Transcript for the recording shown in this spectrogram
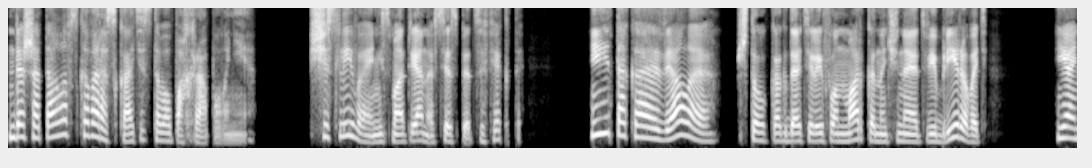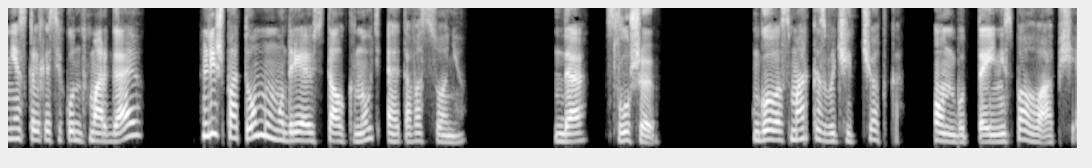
До шаталовского раскатистого похрапывания. Счастливая, несмотря на все спецэффекты. И такая вялая, что, когда телефон Марка начинает вибрировать, я несколько секунд моргаю, лишь потом умудряюсь толкнуть этого Соню. «Да, слушаю». Голос Марка звучит четко. Он будто и не спал вообще.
